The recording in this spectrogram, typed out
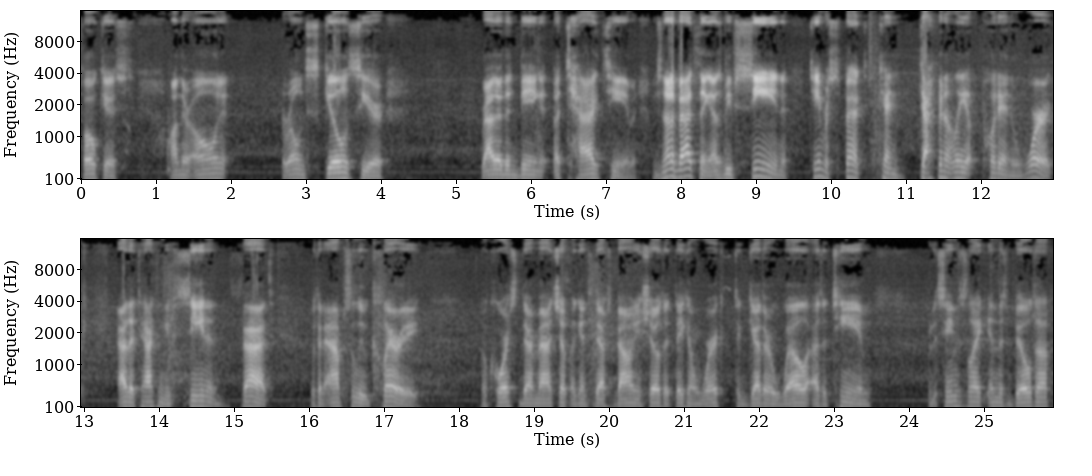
focused on their own their own skills here rather than being a tag team which is not a bad thing. As we've seen team respect can definitely put in work as a tag team. We've seen that with an absolute clarity. Of course their matchup against Death's Bounty shows that they can work together well as a team. But it seems like in this build up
